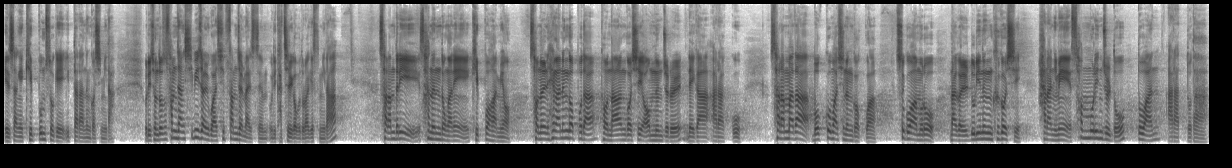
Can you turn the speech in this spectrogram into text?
일상의 기쁨 속에 있다라는 것입니다. 우리 전도서 3장 12절과 13절 말씀 우리 같이 읽어보도록 하겠습니다. 사람들이 사는 동안에 기뻐하며 선을 행하는 것보다 더 나은 것이 없는 줄을 내가 알았고 사람마다 먹고 마시는 것과 수고함으로 낙을 누리는 그것이 하나님의 선물인 줄도 또한 알았도다.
